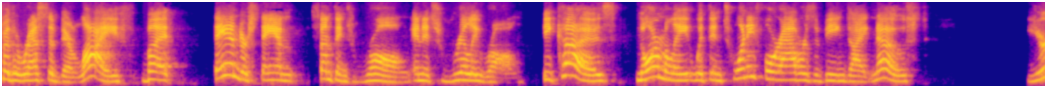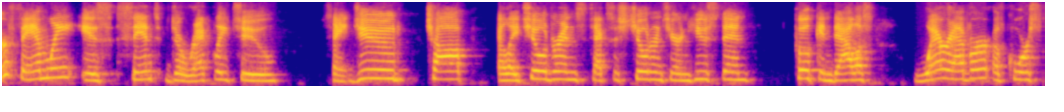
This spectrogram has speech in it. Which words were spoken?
for the rest of their life, but they understand something's wrong and it's really wrong because normally within 24 hours of being diagnosed, your family is sent directly to St. Jude, CHOP, LA Children's, Texas Children's here in Houston, Cook in Dallas, wherever, of course,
